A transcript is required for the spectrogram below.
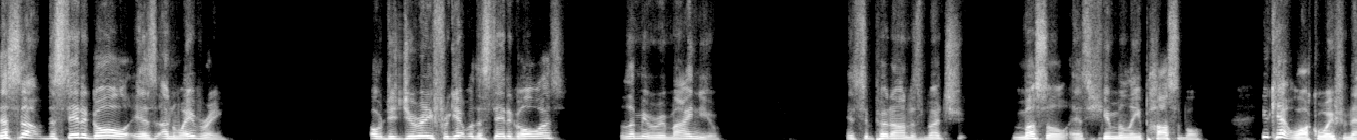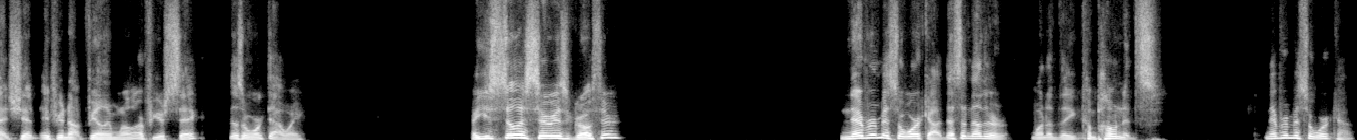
That's not the stated goal is unwavering. Oh, did you really forget what the stated goal was? Let me remind you. It's to put on as much muscle as humanly possible. You can't walk away from that shit if you're not feeling well or if you're sick. It doesn't work that way. Are you still a serious growther? Never miss a workout. That's another one of the components. Never miss a workout.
